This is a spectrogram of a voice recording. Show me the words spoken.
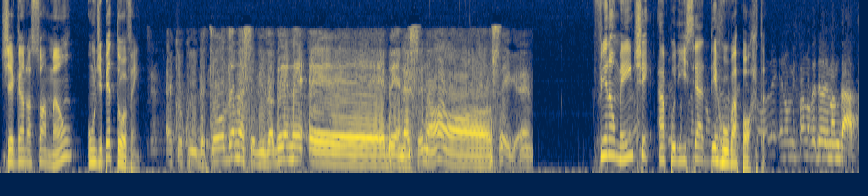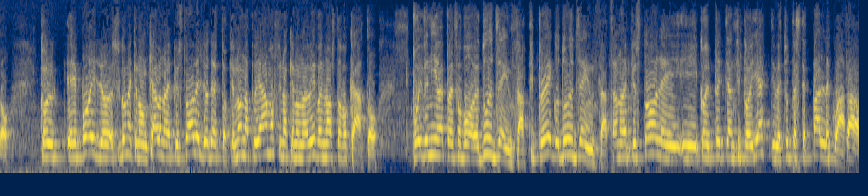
chegando à sua mão um de Beethoven. Ecco qui Beethoven, se vi va bene è bene, se no segue. Finalmente, a polícia derruba a porta. E non mi fanno vedere il mandato. Col- e poi, ho- siccome che non cavano le pistole, gli ho detto che non apriamo fino a che non arriva il nostro avvocato. Puoi venire per favore, d'urgenza, ti prego, d'urgenza. C'hanno le pistole, i, i colpetti antiproiettili e tutte ste palle qua. Ciao.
